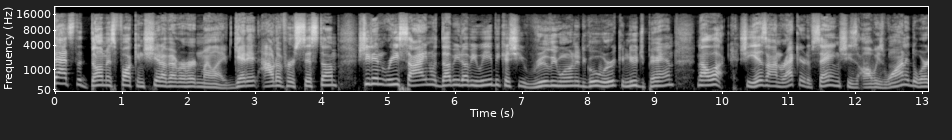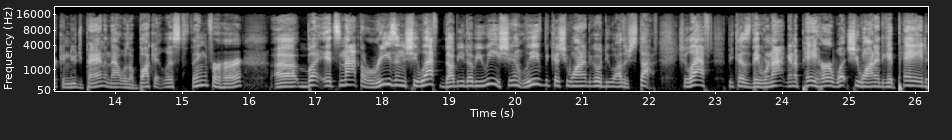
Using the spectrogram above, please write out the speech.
That's the dumbest fucking shit I've ever heard in my life. Get it out of her system. She didn't re sign with WWE because she really wanted to go work in New Japan. Now, look, she is on record of saying she's always wanted to work in New Japan, and that was a bucket list thing for her. Uh, but it's not the reason she left WWE. She didn't leave because she wanted to go do other stuff. She left because they were not going to pay her what she wanted to get paid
